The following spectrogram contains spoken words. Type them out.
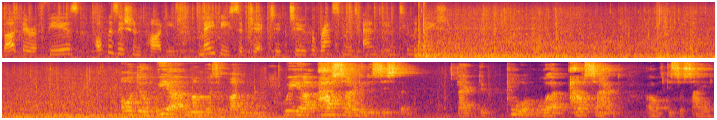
but there are fears opposition parties may be subjected to harassment and intimidation. Although we are members of parliament, we are outside of the system, like the poor who are outside of the society.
